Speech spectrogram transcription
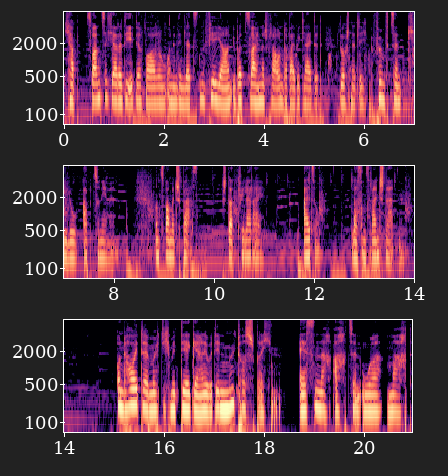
Ich habe 20 Jahre Diäterfahrung und in den letzten vier Jahren über 200 Frauen dabei begleitet, durchschnittlich 15 Kilo abzunehmen. Und zwar mit Spaß, statt Quälerei. Also, lass uns reinstarten. Und heute möchte ich mit dir gerne über den Mythos sprechen. Essen nach 18 Uhr macht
